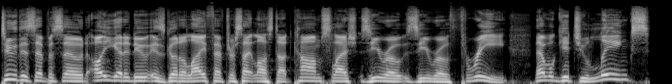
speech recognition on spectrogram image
to this episode. All you got to do is go to lifeaftersightloss.com slash 003. That will get you links,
